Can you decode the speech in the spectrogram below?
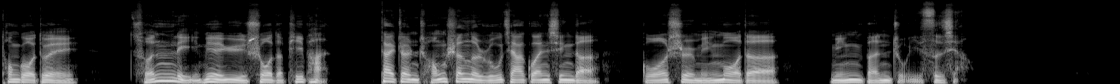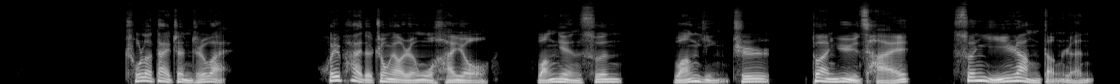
通过对。存理灭欲说的批判，戴震重申了儒家关心的国事明末的民本主义思想。除了戴震之外，徽派的重要人物还有王念孙、王隐之、段玉裁、孙仪让等人。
